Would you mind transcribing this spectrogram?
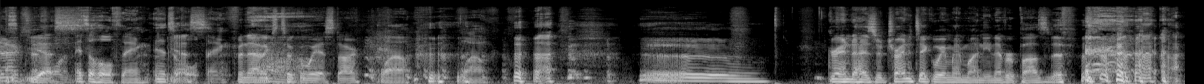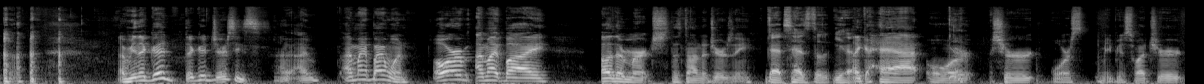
Fanatics has Yes. one. It's a whole thing. It's a whole Yes. thing. Fanatics took away a star. Wow, wow. Grandizer trying to take away my money, never positive. I mean, they're good. They're good jerseys. I, I I might buy one, or I might buy other merch that's not a jersey. That has the yeah. like a hat or a shirt or s- maybe a sweatshirt.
